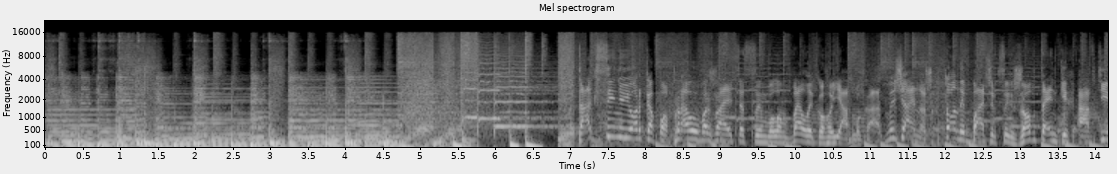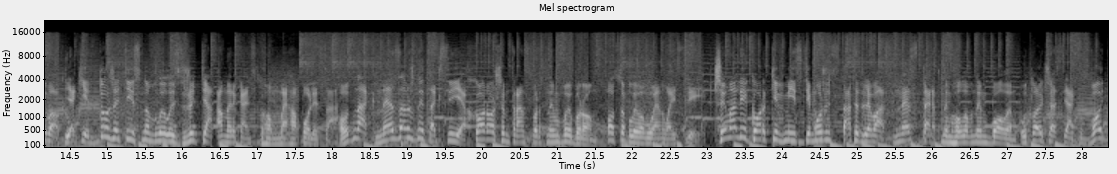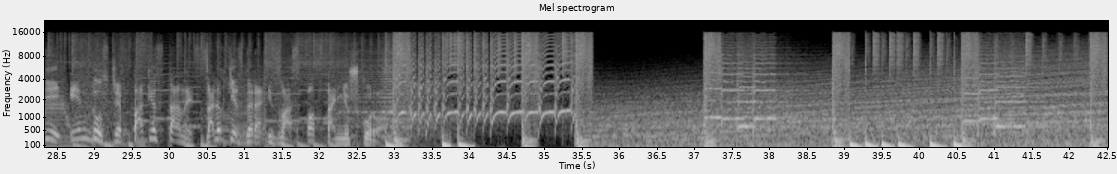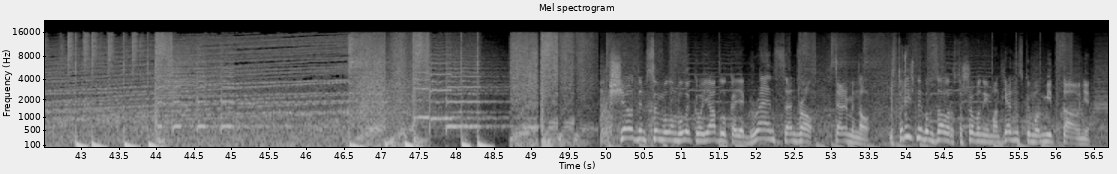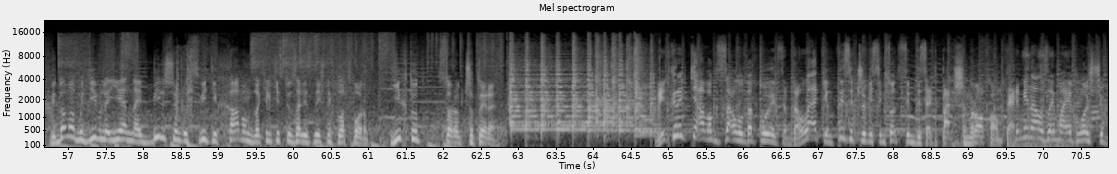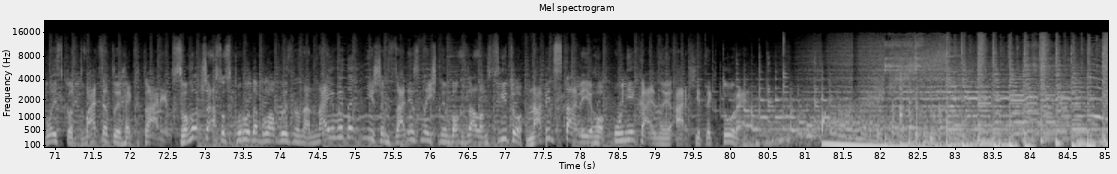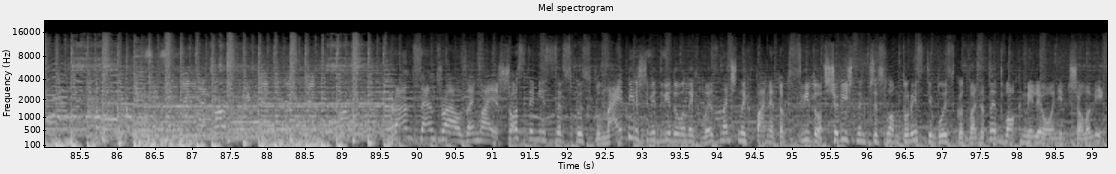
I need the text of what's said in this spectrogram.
Нью-Йорка по праву вважається символом великого яблука. Звичайно ж, хто не бачив цих жовтеньких автівок, які дуже тісно влились в життя американського мегаполіса. Однак не завжди таксі є хорошим транспортним вибором, особливо в NYC. Чималі корки в місті можуть стати для вас нестерпним головним болем, у той час як водій, індус чи пакистанець залюбки здере із вас останню шкуру. Ще одним символом великого яблука є Grand Central Terminal. Історичний вокзал розташований у Манхеттенському Мідтауні. Відома будівля є найбільшим у світі хабом за кількістю залізничних платформ. Їх тут 44. Відкриття вокзалу датується далеким 1871 роком. Термінал займає площу близько 20 гектарів. Свого часу споруда була визнана найвидатнішим залізничним вокзалом світу на підставі його унікальної архітектури. Grand займає шосте місце в списку найбільш відвідуваних визначних пам'яток світу щорічним числом туристів близько 22 мільйонів чоловік.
